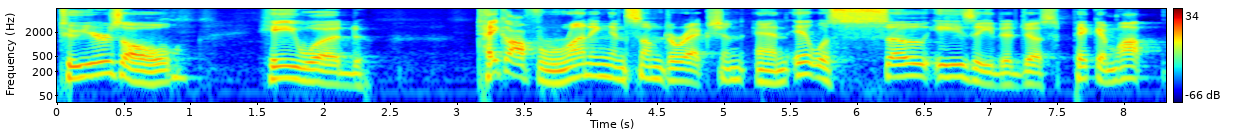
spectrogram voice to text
two years old, he would take off running in some direction, and it was so easy to just pick him up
